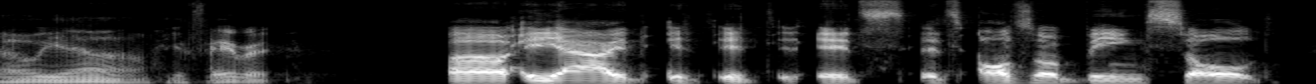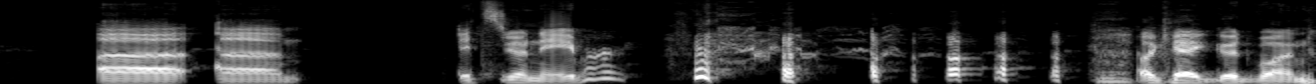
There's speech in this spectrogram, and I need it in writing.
Oh yeah, your favorite. Uh, yeah, it, it, it it's it's also being sold. Uh, um, it's your neighbor. okay, good one.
